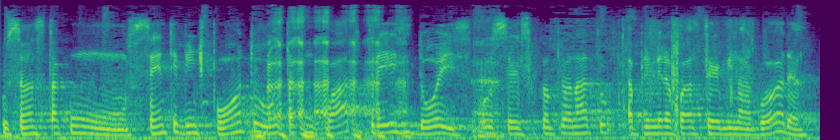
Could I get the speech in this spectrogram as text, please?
o Santos tá com 120 pontos, o outro tá com 4, 3 e 2. Ou seja, se o campeonato, a primeira fase termina agora,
